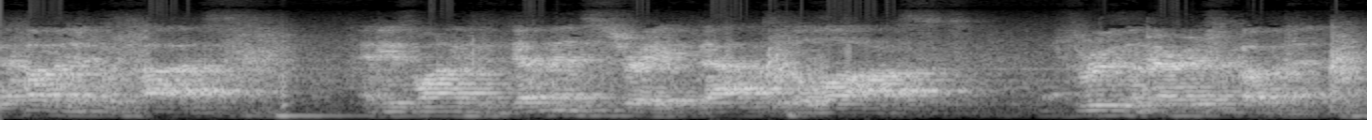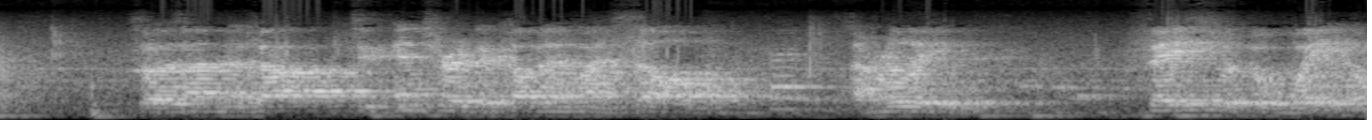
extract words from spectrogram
a covenant with us, and He's wanting to demonstrate that to the lost through the marriage covenant. So as I'm about to enter into covenant myself, I'm really faced with the weight of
